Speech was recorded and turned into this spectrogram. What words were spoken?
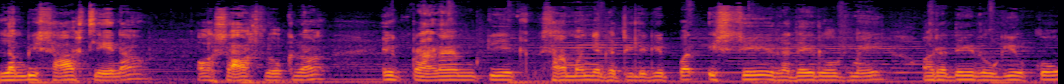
लंबी सांस लेना और सांस रोकना एक प्राणायाम की एक सामान्य गति लगे, पर इससे हृदय रोग में और हृदय रोगियों को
